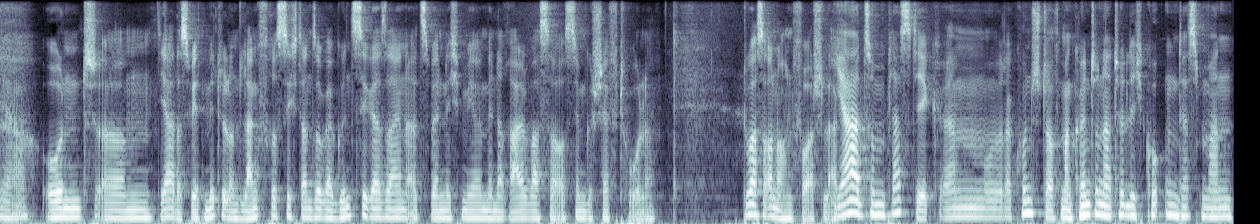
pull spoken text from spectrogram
Ja. Und ähm, ja, das wird mittel- und langfristig dann sogar günstiger sein, als wenn ich mir Mineralwasser aus dem Geschäft hole. Du hast auch noch einen Vorschlag. Ja, zum Plastik ähm, oder Kunststoff. Man könnte natürlich gucken, dass man,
